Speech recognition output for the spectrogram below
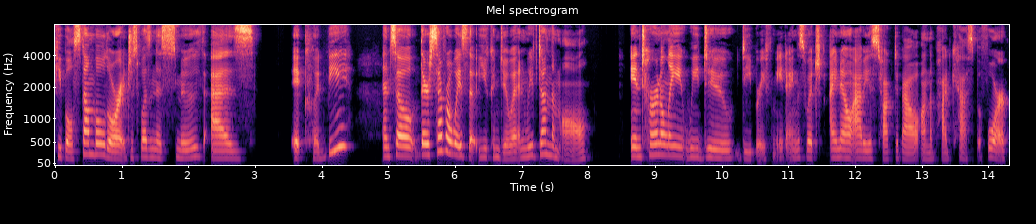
people stumbled or it just wasn't as smooth as it could be. And so there's several ways that you can do it and we've done them all. Internally, we do debrief meetings, which I know Abby has talked about on the podcast before,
